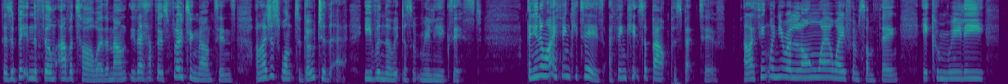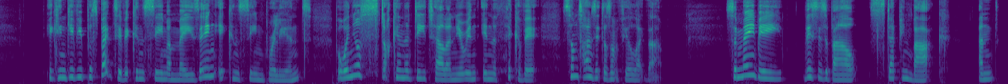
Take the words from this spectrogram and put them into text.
There's a bit in the film Avatar where the mount they have those floating mountains, and I just want to go to there, even though it doesn't really exist. And you know what I think it is? I think it's about perspective. And I think when you're a long way away from something, it can really it can give you perspective. It can seem amazing, it can seem brilliant. But when you're stuck in the detail and you're in, in the thick of it, sometimes it doesn't feel like that. So maybe this is about stepping back and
